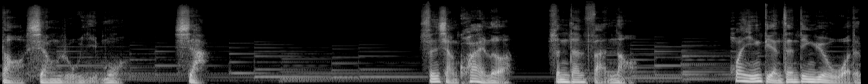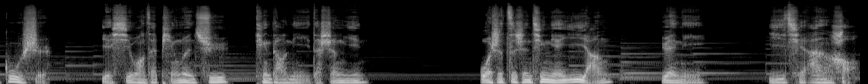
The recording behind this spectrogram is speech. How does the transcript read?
到相濡以沫，下。分享快乐，分担烦恼。欢迎点赞订阅我的故事，也希望在评论区听到你的声音。我是资深青年一阳，愿你一切安好。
